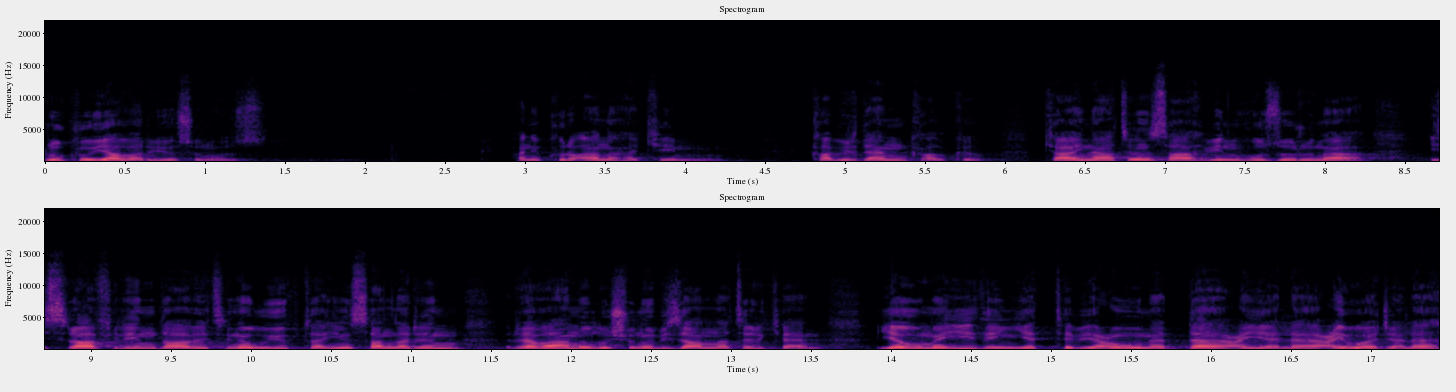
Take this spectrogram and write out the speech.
rukuya varıyorsunuz. Hani Kur'an-ı Hakim kabirden kalkıp kainatın sahibin huzuruna İsrafil'in davetine uyup da insanların revan oluşunu bize anlatırken يَوْمَ يَذٍ يَتَّبِعُونَ الدَّاعِيَ لَا عِوَجَ لَهِ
